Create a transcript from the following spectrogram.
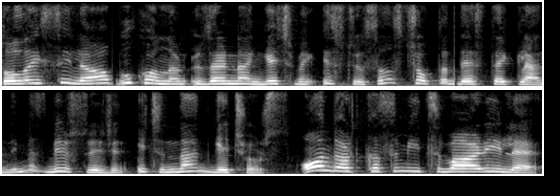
Dolayısıyla bu konuların üzerinden geçmek istiyorsanız çok da destek desteklendiğimiz bir sürecin içinden geçiyoruz. 14 Kasım itibariyle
